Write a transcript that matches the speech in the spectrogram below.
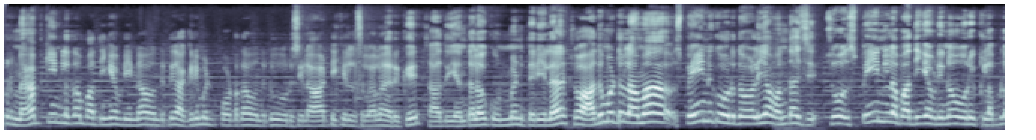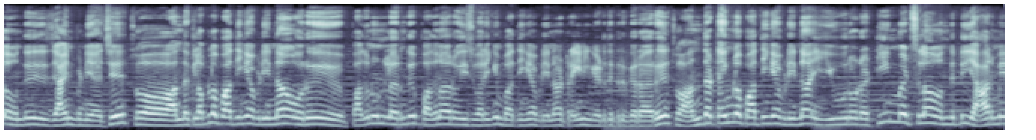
ஒரு நாப்கின்ல தான் பார்த்தீங்க அப்படின்னா வந்துட்டு அக்ரிமெண்ட் போட்டதாக வந்துட்டு ஒரு சில ஆர்டிகல்ஸ்லாம் இருக்குது அது எந்த அளவுக்கு உண்மைன்னு தெரியல. ஸோ அது மட்டும் இல்லாமல் ஸ்பெயினுக்கு ஒரு வழியாக வந்தாச்சு. ஸோ ஸ்பெயினில் பார்த்தீங்க அப்படின்னா ஒரு கிளப்பில் வந்து ஜாயின் பண்ணியாச்சு. ஸோ அந்த கிளப்பில் பார்த்தீங்க அப்படின்னா ஒரு பதினொன்றுலேருந்து பதினாறு வயசு வரைக்கும் பார்த்தீங்க அப்படின்னா ட்ரைனிங் எடுத்துகிட்டு இருக்கிறாரு. ஸோ அந்த டைமில் பார்த்தீங்க அப்படின்னா இவரோட டீம்மேட்ஸ்லாம் வந்துட்டு யாருமே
